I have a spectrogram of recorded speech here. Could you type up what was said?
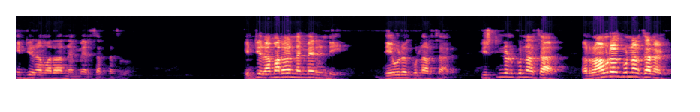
ఎన్టీ రామారావు నమ్మారు సార్ ప్రజలు. ఎన్టీ రామారావు నమ్మారండి. దేవుడు అనుకున్నారు సార్. కృష్ణుడు అనుకున్నారు సార్. రాముడు అనుకున్నారు సార్ వాళ్ళు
